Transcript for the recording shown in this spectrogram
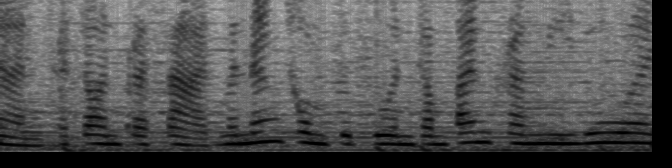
นั่นขจรประสาทมานั่งชมศึกดวลกำปั้นครั้งนี้ด้วย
